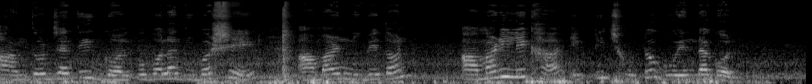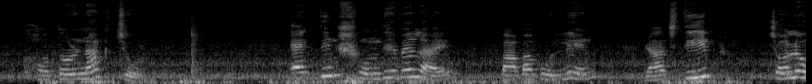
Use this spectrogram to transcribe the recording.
আন্তর্জাতিক গল্প বলা দিবসে আমার নিবেদন, আমারই লেখা একটি ছোট গোয়েন্দা গল্প, খতরনাক চোর। একদিন সন্ধেবেলায় বাবা বললেন, রাজদীপ, চলো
